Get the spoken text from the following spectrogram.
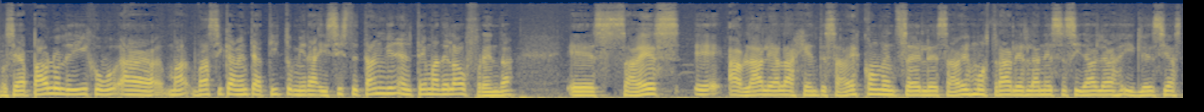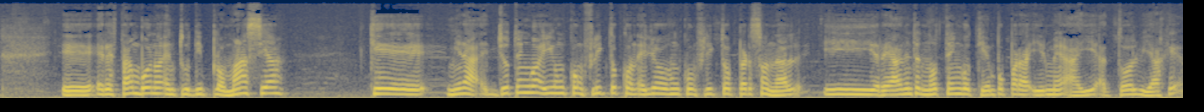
O sea, Pablo le dijo básicamente a Tito, mira, hiciste tan bien el tema de la ofrenda eh, sabes eh, hablarle a la gente, sabes convencerles, sabes mostrarles la necesidad de las iglesias. Eh, eres tan bueno en tu diplomacia que, mira, yo tengo ahí un conflicto con ellos, un conflicto personal y realmente no tengo tiempo para irme ahí a todo el viaje.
